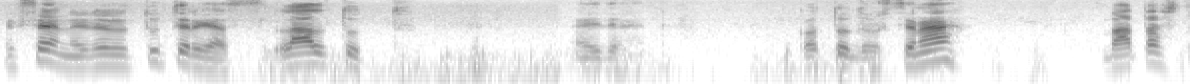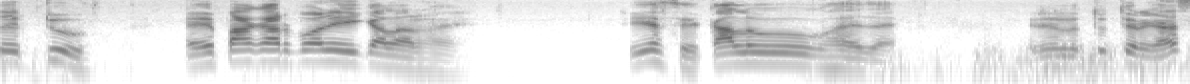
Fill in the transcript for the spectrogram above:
দেখছেন? এটা হলো তুতের গাছ, লাল তুত। এই দেখেন, কত ধরছে না? বাতাস তো একটু, এই পাকার পরে এই কালার হয়। ঠিক আছে কালো হয়ে যায়। এটা হলো তুতের গাছ।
